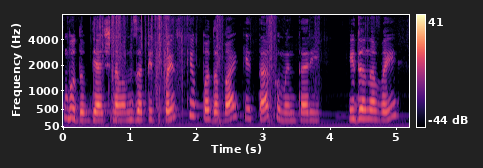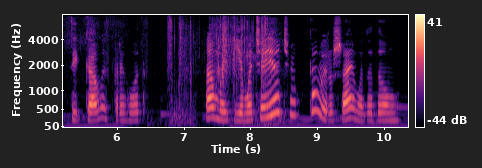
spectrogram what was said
Буду вдячна вам за підписки, вподобайки та коментарі. І до нових цікавих пригод. А ми п'ємо чайочок та вирушаємо додому.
